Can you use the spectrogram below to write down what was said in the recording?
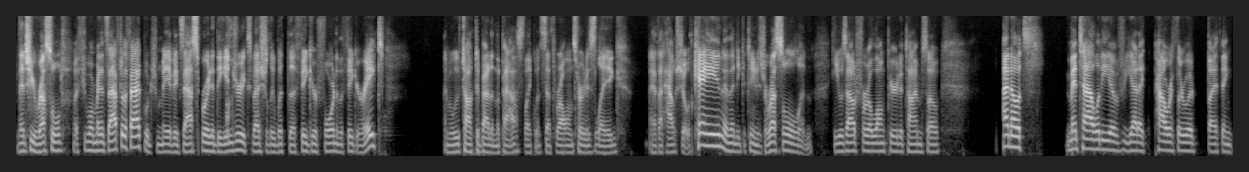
then she wrestled a few more minutes after the fact, which may have exacerbated the injury, especially with the figure four and the figure eight. I mean, we've talked about in the past, like when Seth Rollins hurt his leg at that house show with Kane, and then he continues to wrestle, and he was out for a long period of time. So I know it's mentality of you got to power through it, but I think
